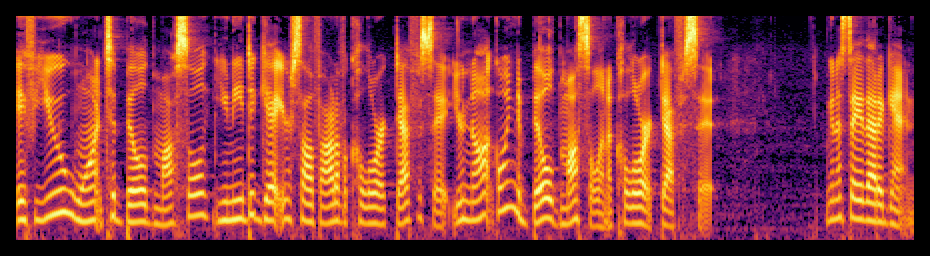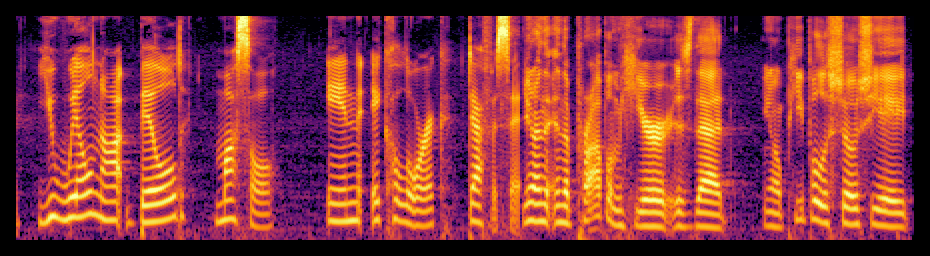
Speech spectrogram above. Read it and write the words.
If you want to build muscle, you need to get yourself out of a caloric deficit. You're not going to build muscle in a caloric deficit. I'm going to say that again. You will not build muscle in a caloric deficit. You know, and the, and the problem here is that you know people associate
